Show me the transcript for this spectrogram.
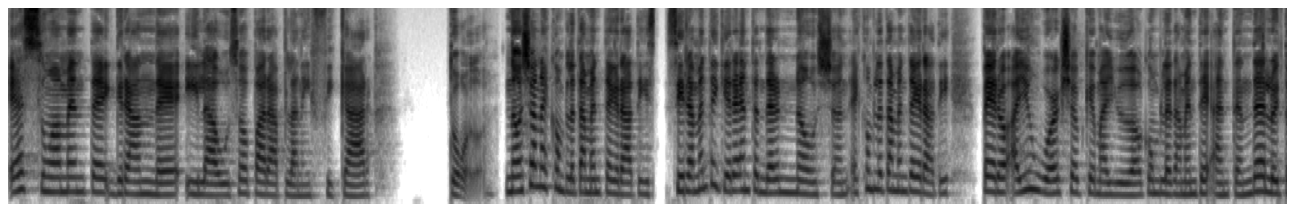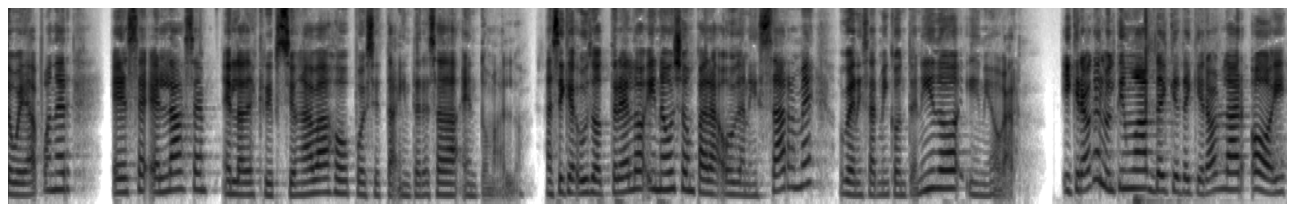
Es sumamente grande y la uso para planificar todo. Notion es completamente gratis. Si realmente quieres entender Notion, es completamente gratis, pero hay un workshop que me ayudó completamente a entenderlo y te voy a poner ese enlace en la descripción abajo por si estás interesada en tomarlo. Así que uso Trello y Notion para organizarme, organizar mi contenido y mi hogar. Y creo que el último app del que te quiero hablar hoy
